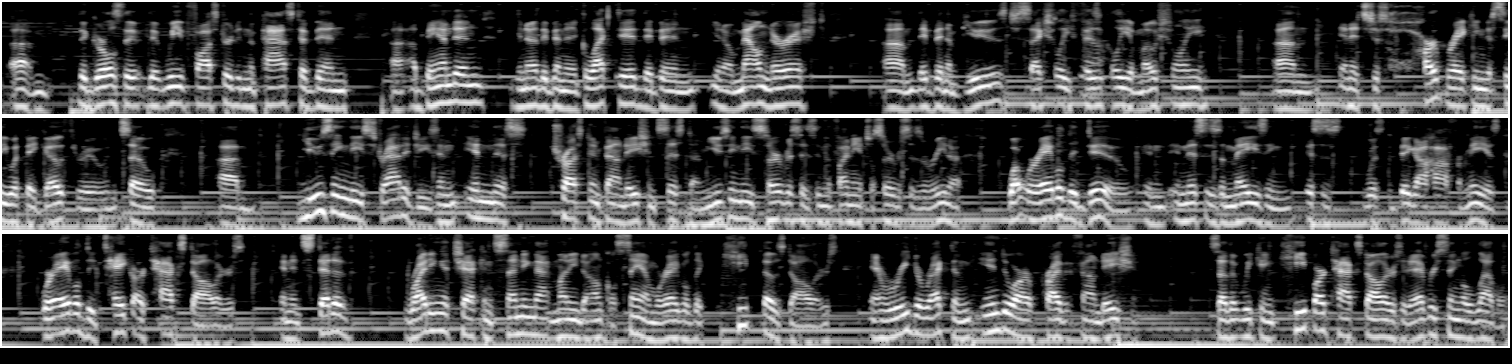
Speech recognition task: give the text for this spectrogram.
Um, the girls that, that we've fostered in the past have been uh, abandoned, you know, they've been neglected, they've been, you know, malnourished, um, they've been abused sexually, physically, yeah. emotionally. Um, and it's just heartbreaking to see what they go through. And so, um, using these strategies and in, in this trust and foundation system, using these services in the financial services arena what we're able to do and, and this is amazing this is was the big aha for me is we're able to take our tax dollars and instead of writing a check and sending that money to uncle sam we're able to keep those dollars and redirect them into our private foundation so that we can keep our tax dollars at every single level.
